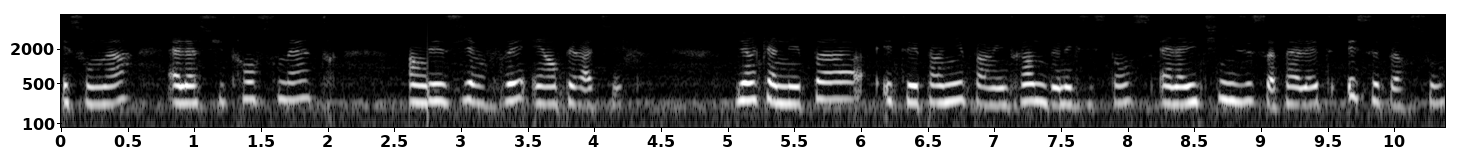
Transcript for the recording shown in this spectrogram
et son art, elle a su transmettre un désir vrai et impératif. Bien qu'elle n'ait pas été épargnée par les drames de l'existence, elle a utilisé sa palette et ses pinceaux,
